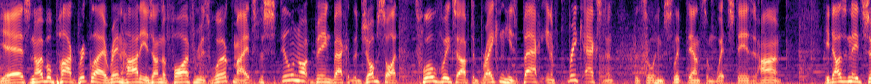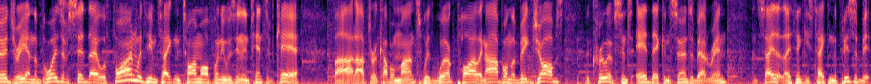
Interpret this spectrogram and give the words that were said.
Yes, Noble Park bricklayer Ren Hardy is under fire from his workmates for still not being back at the job site 12 weeks after breaking his back in a freak accident that saw him slip down some wet stairs at home. He doesn't need surgery, and the boys have said they were fine with him taking time off when he was in intensive care. But after a couple months with work piling up on the big jobs, the crew have since aired their concerns about Ren and say that they think he's taking the piss a bit.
